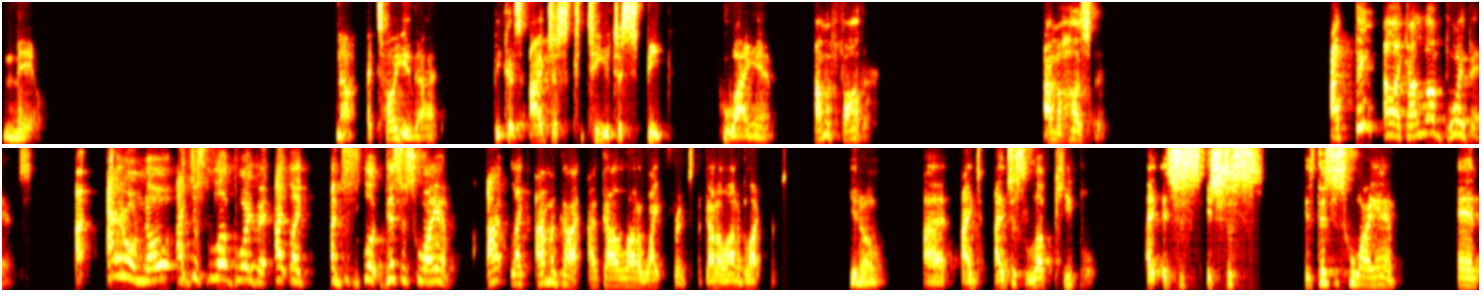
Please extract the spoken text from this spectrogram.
male. Now, I tell you that because I just continue to speak who I am. I'm a father. I'm a husband. I think like I love boy bands. I, I don't know. I just love boy band. I like I just look, this is who I am. I like I'm a guy. I've got a lot of white friends. I've got a lot of black friends. You know, I I I just love people. I, it's just it's just it's, this is who I am. And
